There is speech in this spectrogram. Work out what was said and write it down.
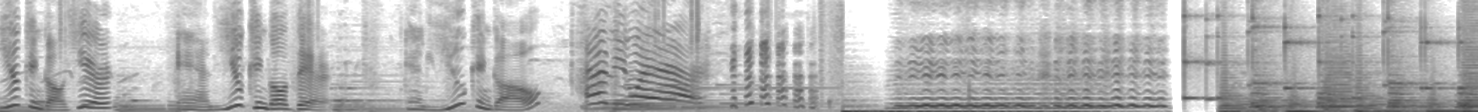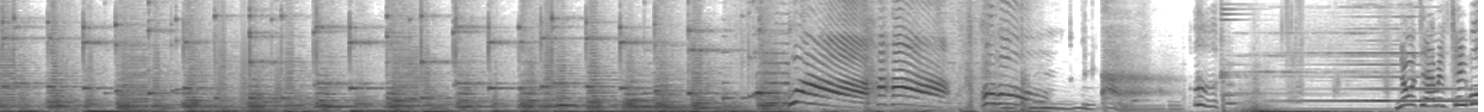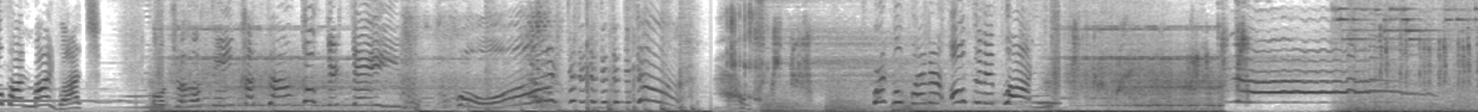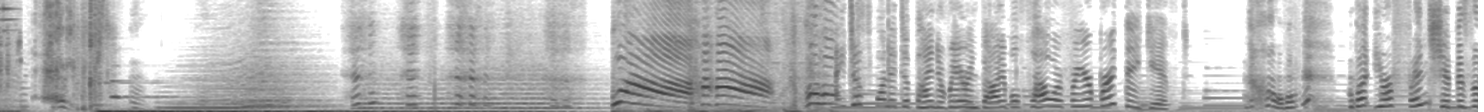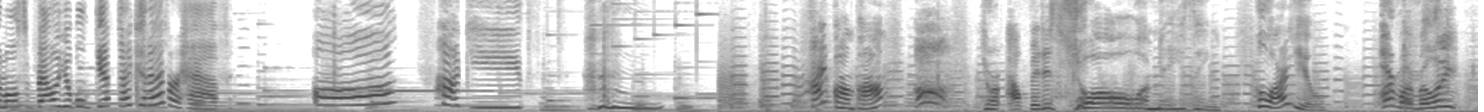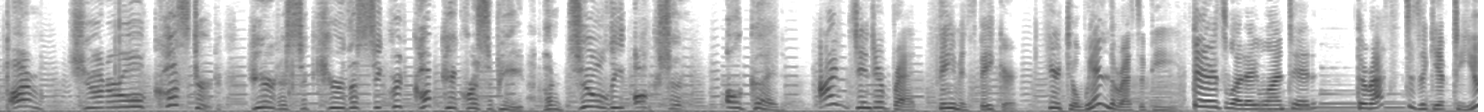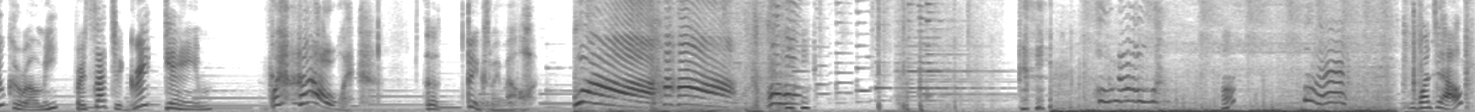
You can go here, and you can go there, and you can go anywhere. tables on my watch. Ultra Mosteen Custom Coaster Save! Sparkle Planner Ultimate Block! I just wanted to find a rare and valuable flower for your birthday gift. No, but your friendship is the most valuable gift I could ever have. Aww, huggies. Hi, Pom Pom. Your outfit is so amazing. Who are you? Hi, my Melody. I'm General Custard, here to secure the secret cupcake recipe until the auction. Oh, good. I'm Gingerbread, famous baker, here to win the recipe. There's what I wanted. The rest is a gift to you, Kuromi, for such a great game. Wow! Uh, thanks, my Mel. oh no! Huh? You want to help?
